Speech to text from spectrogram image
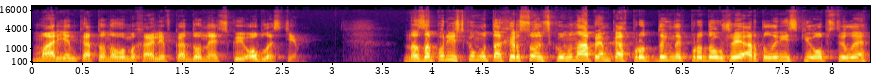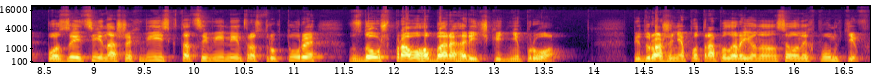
Мар'їнка та Новомихайлівка Донецької області. На Запорізькому та Херсонському напрямках противник продовжує артилерійські обстріли позицій наших військ та цивільної інфраструктури вздовж правого берега річки Дніпро. Під ураження потрапили райони населених пунктів:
